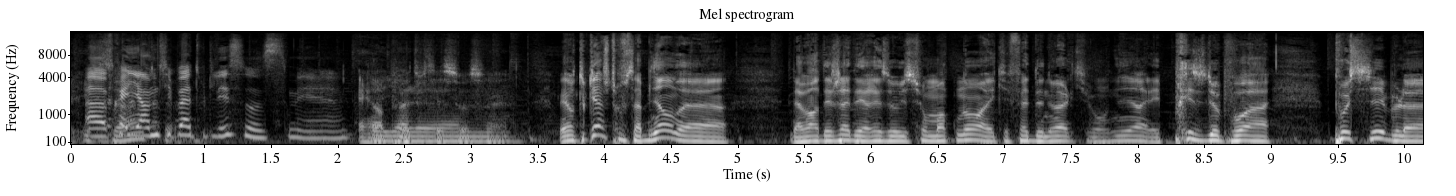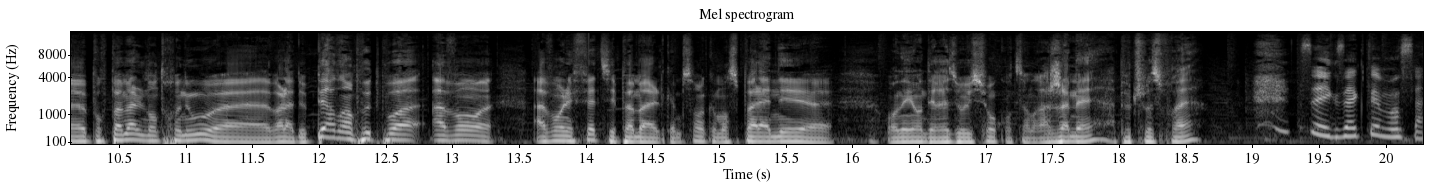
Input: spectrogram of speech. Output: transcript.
Après, il y a un petit peu à toutes les sauces, mais... euh, Et un peu a à toutes le- les sauces, ouais. Mais en tout cas, je trouve ça bien de- d'avoir déjà des résolutions maintenant avec les fêtes de Noël qui vont venir et les prises de poids possibles euh, pour pas mal d'entre nous. euh, voilà, de perdre un peu de poids avant, euh, avant les fêtes, c'est pas mal. Comme ça, on commence pas l'année euh, en ayant des résolutions qu'on tiendra jamais, à peu de choses près. C'est exactement ça.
